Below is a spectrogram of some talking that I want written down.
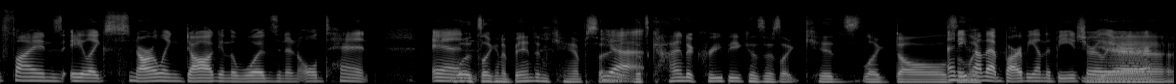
finds a like snarling dog in the woods in an old tent and well, it's like an abandoned campsite. Yeah. That's kind of creepy because there's like kids like dolls. and he like, found that Barbie on the beach earlier. Yeah,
